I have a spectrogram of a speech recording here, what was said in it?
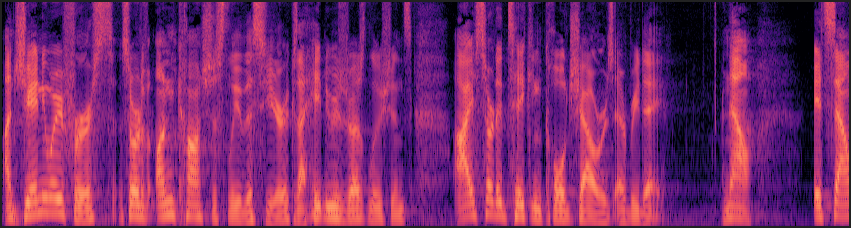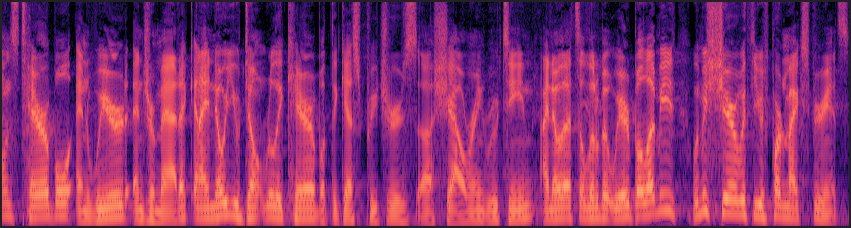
on January 1st, sort of unconsciously this year, because I hate New Year's resolutions, I started taking cold showers every day. Now, it sounds terrible and weird and dramatic, and I know you don't really care about the guest preacher's uh, showering routine. I know that's a little bit weird, but let me, let me share with you as part of my experience.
